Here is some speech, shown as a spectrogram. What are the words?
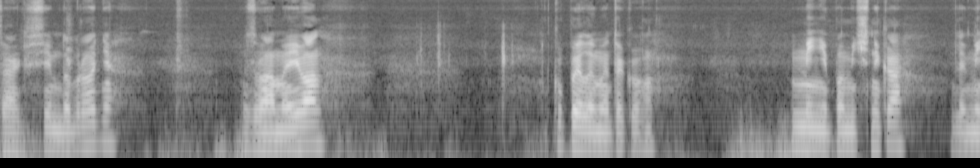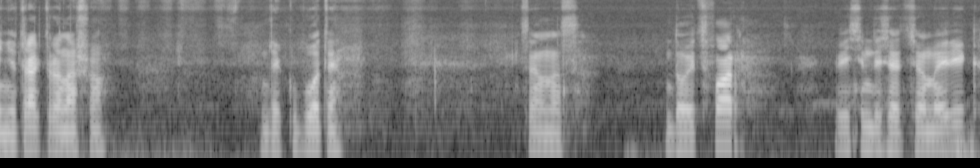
Так, всім доброго дня. З вами Іван. Купили ми такого міні-помічника для міні-трактора нашого. Для куботи. Це у нас Deutz Fahr 87 рік.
